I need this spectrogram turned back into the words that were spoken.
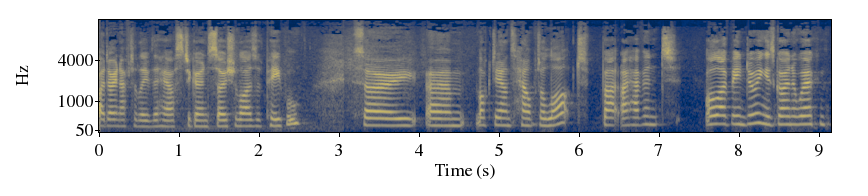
I don't have to leave the house to go and socialise with people. So um, lockdown's helped a lot but I haven't all I've been doing is going to work and,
